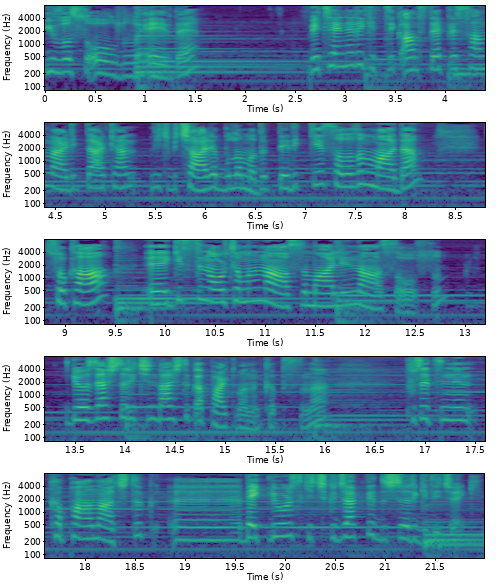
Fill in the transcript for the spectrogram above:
yuvası olduğu evde. Veterinere gittik, antidepresan verdik derken hiçbir çare bulamadık. Dedik ki salalım madem sokağa e, gitsin ortamının ağası, mahallenin ağası olsun. Gözyaşları içinde açtık apartmanın kapısını. Pusetinin kapağını açtık. E, bekliyoruz ki çıkacak ve dışarı gidecek.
